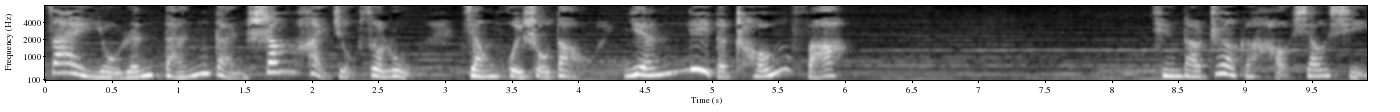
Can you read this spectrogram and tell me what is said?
再有人胆敢伤害九色鹿，将会受到严厉的惩罚。听到这个好消息，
